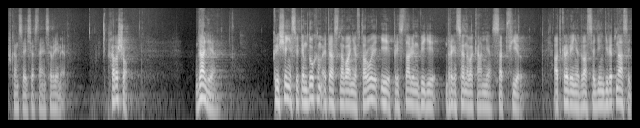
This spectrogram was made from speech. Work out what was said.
в конце, если останется время. Хорошо. Далее. Крещение Святым Духом – это основание второе и представлен в виде драгоценного камня сапфир. Откровение 21, 19.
